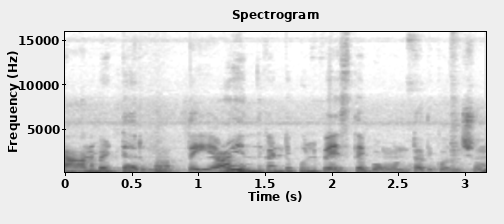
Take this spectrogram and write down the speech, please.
నానబెట్టారు మా అత్తయ్య. ఎందుకంటే పులుపు వేస్తే బాగుంటుంది కొంచెం.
